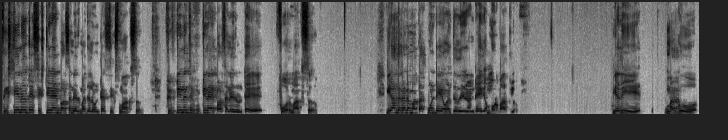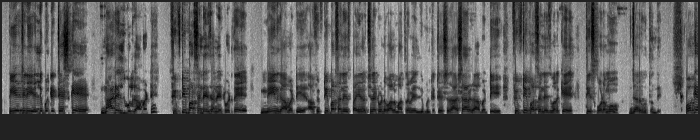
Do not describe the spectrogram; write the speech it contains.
సిక్స్టీ నుంచి సిక్స్టీ నైన్ పర్సెంటేజ్ మధ్యలో ఉంటే సిక్స్ మార్క్స్. ఫిఫ్టీ నుంచి ఫిఫ్టీ నైన్ పర్సెంటేజ్ ఉంటే ఫోర్ మార్క్స్. ఇక అంతకంటే మా తక్కువ ఉంటే ఏమవుతుంది అంటే ఇక మూడు మార్కులు. ఇది మనకు పిహెచ్డి ఎలిజిబిలిటీ టెస్ట్కే నాట్ ఎలిజిబుల్ కాబట్టి ఫిఫ్టీ పర్సెంటేజ్ అనేటువంటిదే మెయిన్ కాబట్టి ఆ ఫిఫ్టీ పర్సెంటేజ్ పైన వచ్చినటువంటి వాళ్ళు మాత్రం ఎలిజిబిలిటీ టెస్ట్ రాశారు కాబట్టి ఫిఫ్టీ పర్సెంటేజ్ వరకే తీసుకోవడము జరుగుతుంది. ఓకే?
